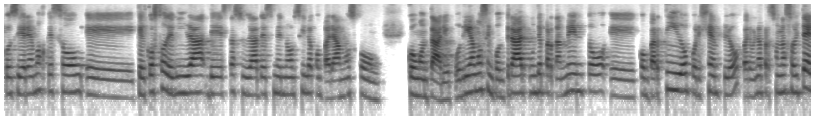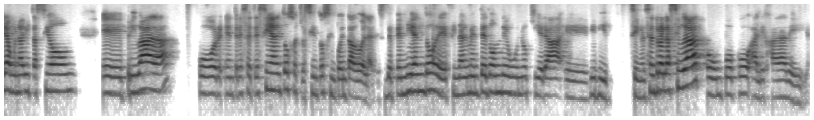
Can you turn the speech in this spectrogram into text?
consideremos que, son, que el costo de vida de esta ciudad es menor si la comparamos con con Ontario. Podríamos encontrar un departamento eh, compartido, por ejemplo, para una persona soltera, una habitación eh, privada por entre 700 y 850 dólares, dependiendo de finalmente dónde uno quiera eh, vivir, si en el centro de la ciudad o un poco alejada de ella.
